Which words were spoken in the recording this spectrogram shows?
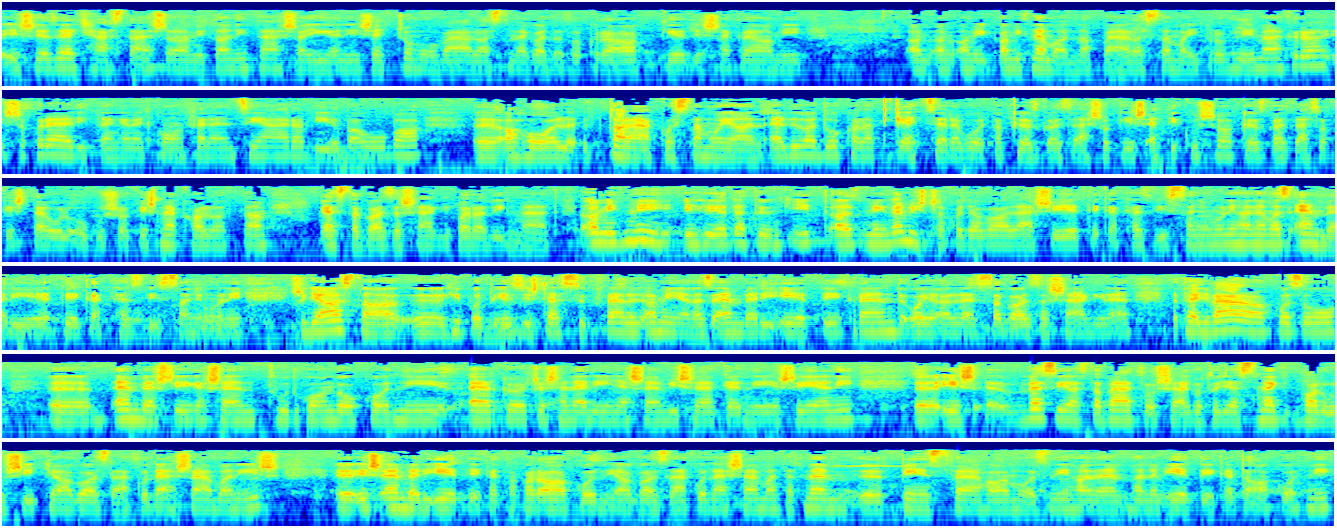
És az egyháztársadalmi tanítása igenis egy csomó választ megad azokra a kérdésekre, ami, amik, amik nem adnak választ a mai problémákra, és akkor elvitt engem egy konferenciára Bilbaóba, ahol találkoztam olyan előadókkal, akik egyszerre voltak közgazdások és etikusok, közgazdászok és teológusok, és meghallottam ezt a gazdasági paradigmát. Amit mi hirdetünk itt, az még nem is csak, hogy a vallási értékekhez visszanyúlni, hanem az emberi értékekhez visszanyúlni. És ugye azt a hipotézist tesszük fel, hogy amilyen az emberi értékrend, olyan lesz a gazdasági rend. Tehát ha egy vállalkozó emberségesen tud gondolkodni, erkölcsösen, erényesen viselkedni és élni, és veszi azt a bátorságot, hogy ezt megvalósítja a gazdálkodásában is, és emberi értéket akar alkotni a gazdálkodásában, tehát nem pénzt felhalmozni, hanem, hanem értéket alkotni,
